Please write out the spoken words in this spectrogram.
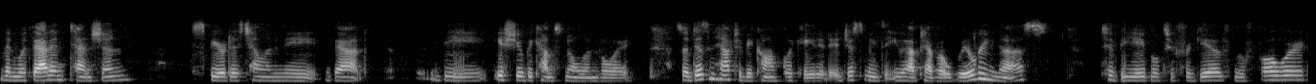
then, with that intention, Spirit is telling me that the issue becomes null and void. So it doesn't have to be complicated. It just means that you have to have a willingness to be able to forgive, move forward.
